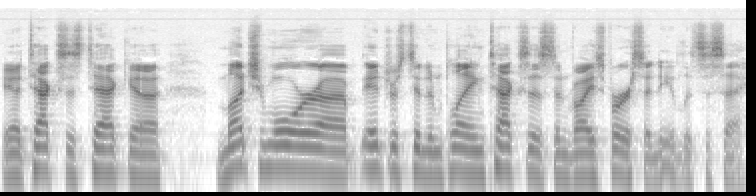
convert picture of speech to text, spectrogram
Yeah, Texas Tech, uh, much more uh, interested in playing Texas and vice versa, needless to say.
